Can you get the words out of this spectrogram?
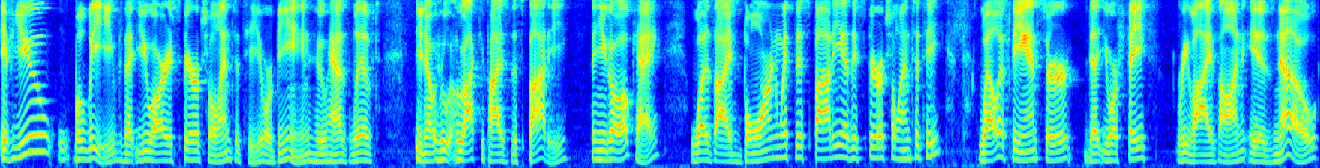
If you believe that you are a spiritual entity or being who has lived, you know, who, who occupies this body, then you go, okay, was I born with this body as a spiritual entity? Well, if the answer that your faith relies on is no,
